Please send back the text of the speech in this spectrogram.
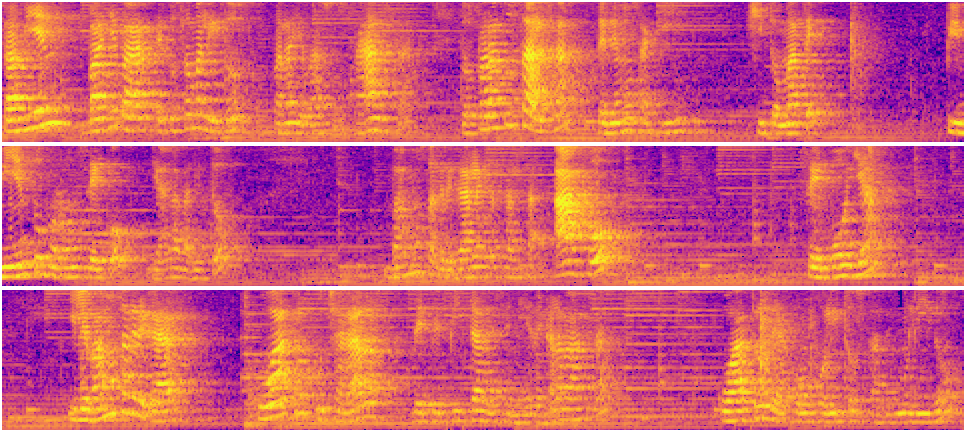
También va a llevar, estos tamalitos van a llevar su salsa. Entonces para su salsa tenemos aquí jitomate, pimiento morrón seco, ya lavadito. Vamos a agregarle a esta salsa ajo, cebolla y le vamos a agregar cuatro cucharadas de pepita de semilla de calabaza, cuatro de ajonjolí tostado molido,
